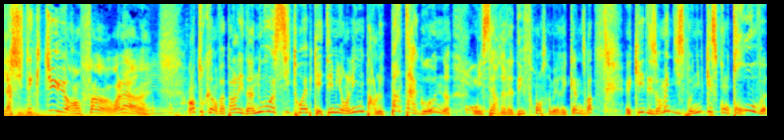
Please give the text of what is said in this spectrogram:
C'est l'architecture, enfin, voilà. En tout cas, on va parler d'un nouveau site web qui a été mis en ligne par le Pentagone, Oh. ministère de la Défense américaine, n'est-ce pas Qui est désormais disponible. Qu'est-ce qu'on trouve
